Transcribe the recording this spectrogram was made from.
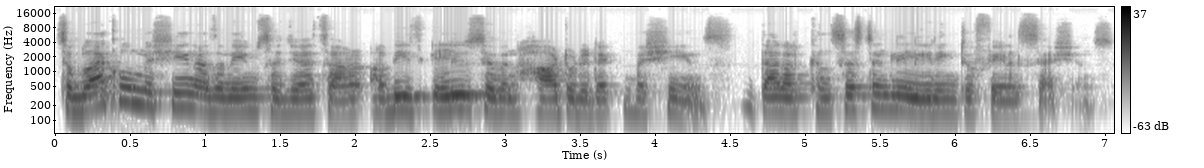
So black hole machine as the name suggests are, are these elusive and hard to detect machines that are consistently leading to failed sessions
